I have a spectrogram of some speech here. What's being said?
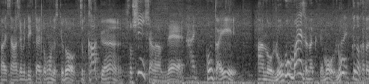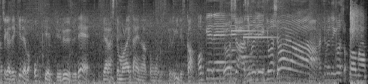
対戦始めていきたいと思うんですけどちょっとカーくん初心者なんではい。今回あのロゴ前じゃなくてもロックの形ができれば OK っていうルールでやらせてもらいたいなと思うんですけどいいですか？OK でよしじゃあ始めていきましょうよ。始めていきましょう。頑張っ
